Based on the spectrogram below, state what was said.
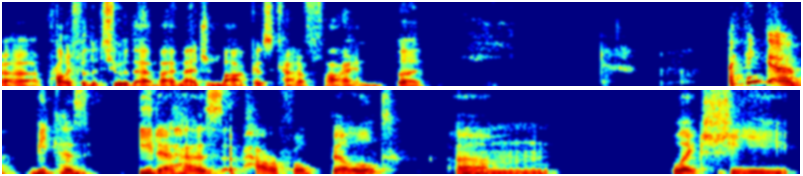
uh, probably for the two of them, I imagine Maka's kind of fine, but I think uh, because Ida has a powerful build, um, like she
